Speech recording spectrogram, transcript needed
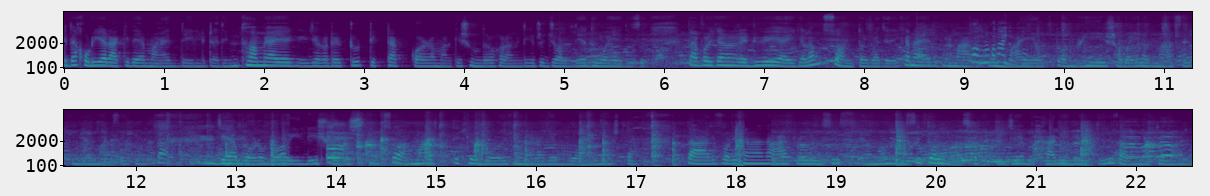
কিতা করিয়া রাখি দেয় মায়ের ডেইলিটা দিন। তো আমি এই জায়গাটা একটু ঠিকঠাক করলাম আর কি সুন্দর করে, আমি একটু জল দিয়ে ধোয়াইয়া দিছি। তারপর এখানে রেডি হয়ে আই গেলাম সন্তর বাজার। এখানে আর কি মা মায়ের তো ভিড়, সবাই এখন মাছের কিনে মাছের কিনে। যে বড় বড় ইলিশ ফিলিশ তো আমার থেকে বড় এখানে লাগে বড় মাছটা। তারপর এখানে আটটা লইছি, এমন শীতল মাছ যে ভারী রুটি কারণ মতো ভারী।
